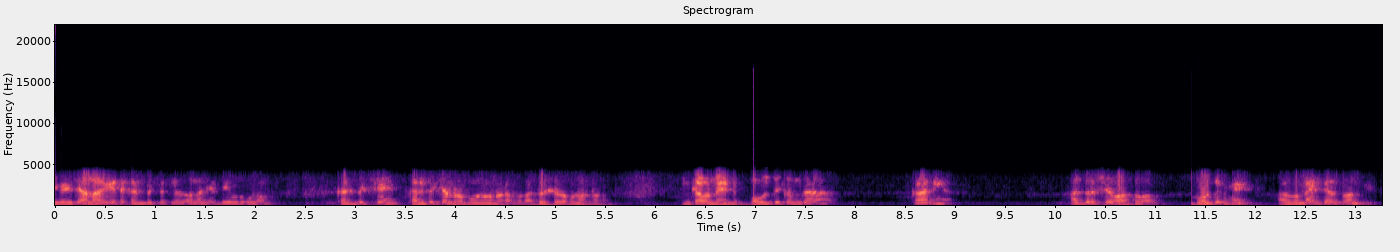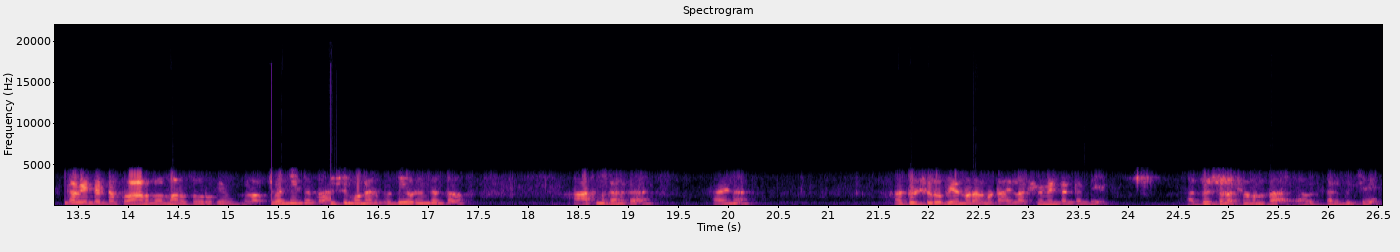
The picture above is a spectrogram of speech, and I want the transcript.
ఇవైతే అలాగైతే కనిపించట్లేదు. అలాగే దేవుడు కూడా కనిపించే కనిపించని రూపంలో ఉన్నాడు అన్నమాట అదృశ్య రూపంలో ఉన్నాడు. ఇంకా ఉన్నాయండి. భౌతికంగా కానీ అదృశ్య వాస్తవాలు. భౌతికమే అవి ఉన్నాయని తెలుసు మనకి. ఇంకా అవి ఏంటంటే ప్రాణం మనసు హృదయం ఇలా. ఇవన్నీ ఏంటంటే విషయం ఉన్నాయండి దేవుడు ఏంటంటే ఆత్మ కనుక ఆయన అదృశ్య రూపి అన్నాడు అనమాట. ఆయన లక్షణం ఏంటంటే అదృశ్య లక్షణం అంతా ఎవరికి కనిపించే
